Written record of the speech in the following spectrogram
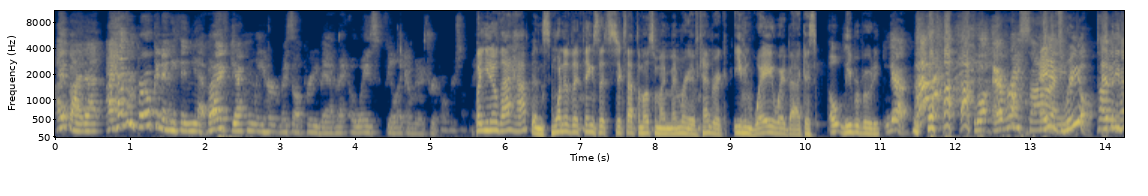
I buy that. I haven't broken anything yet, but I've definitely hurt myself pretty bad, and I always feel like I'm gonna trip over something. But you know, that happens. One of the things that sticks out the most in my memory of Kendrick, even way, way back, is oh, Libra booty. yeah. Well, every sign. and it's real. sign Ebony has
